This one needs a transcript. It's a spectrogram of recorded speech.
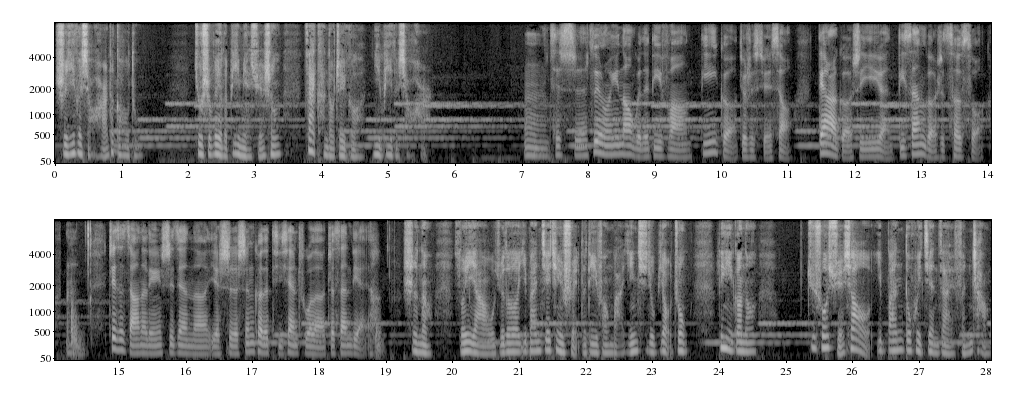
是一个小孩的高度，就是为了避免学生再看到这个溺毙的小孩。嗯，其实最容易闹鬼的地方，第一个就是学校，第二个是医院，第三个是厕所。这次讲的灵异事件呢，也是深刻的体现出了这三点呀。是呢，所以啊，我觉得一般接近水的地方吧，阴气就比较重。另一个呢，据说学校一般都会建在坟场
